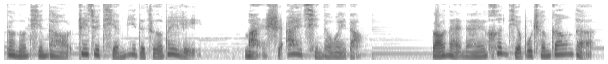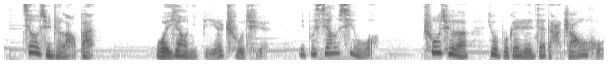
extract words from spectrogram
都能听到这句甜蜜的责备里，满是爱情的味道。老奶奶恨铁不成钢的教训着老伴：“我要你别出去，你不相信我，出去了又不跟人家打招呼。”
